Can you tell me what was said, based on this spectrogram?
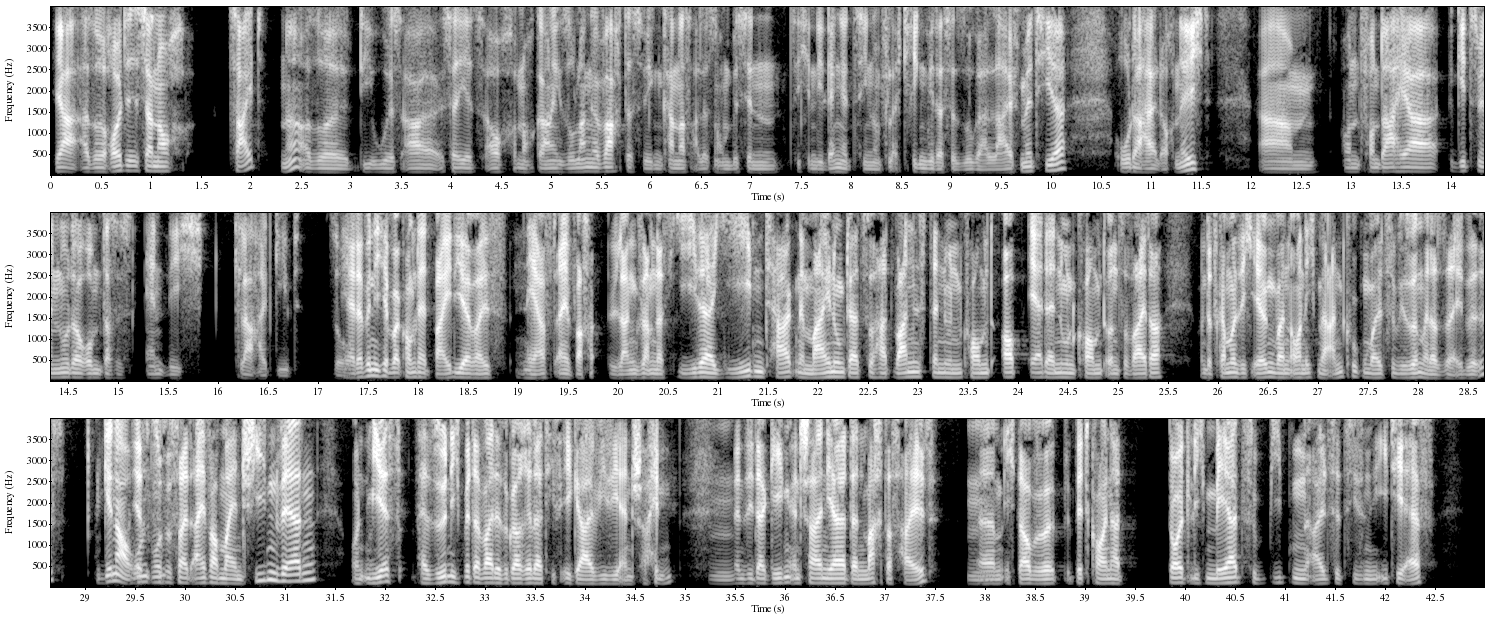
ja, also heute ist ja noch Zeit. Ne? Also die USA ist ja jetzt auch noch gar nicht so lange wach, deswegen kann das alles noch ein bisschen sich in die Länge ziehen und vielleicht kriegen wir das ja sogar live mit hier oder halt auch nicht. Ähm, und von daher geht es mir nur darum, dass es endlich Klarheit gibt. So. Ja, da bin ich aber komplett bei dir, weil es nervt einfach langsam, dass jeder jeden Tag eine Meinung dazu hat, wann es denn nun kommt, ob er denn nun kommt und so weiter. Und das kann man sich irgendwann auch nicht mehr angucken, weil es sowieso immer dasselbe ist. Genau. Und jetzt und muss es halt einfach mal entschieden werden. Und mir ist persönlich mittlerweile sogar relativ egal, wie sie entscheiden. Mhm. Wenn sie dagegen entscheiden, ja, dann macht das halt. Mhm. Ähm, ich glaube, Bitcoin hat deutlich mehr zu bieten als jetzt diesen ETF.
